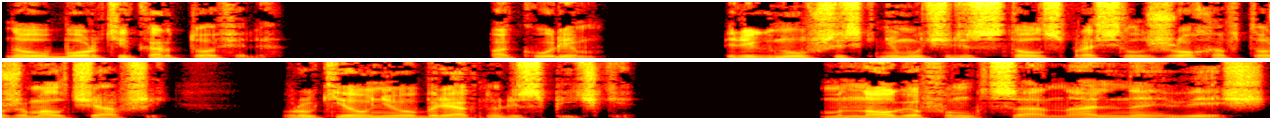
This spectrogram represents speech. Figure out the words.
на уборке картофеля. «Покурим?» Перегнувшись к нему через стол, спросил Жохов, тоже молчавший. В руке у него брякнули спички. «Многофункциональная вещь»,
